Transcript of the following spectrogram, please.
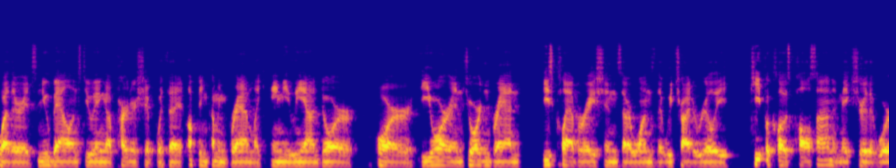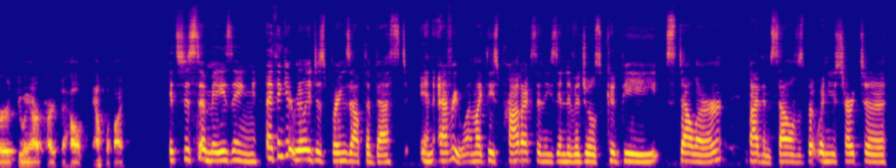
whether it's new balance doing a partnership with an up and coming brand like Aimé Leon Dore or dior and jordan brand. These collaborations are ones that we try to really keep a close pulse on and make sure that we're doing our part to help amplify it's just amazing. I think it really just brings out the best in everyone. Like these products and these individuals could be stellar by themselves, but when you start to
